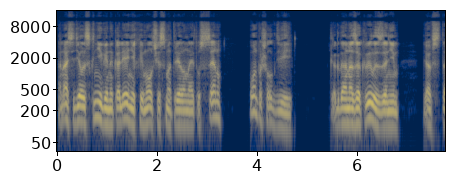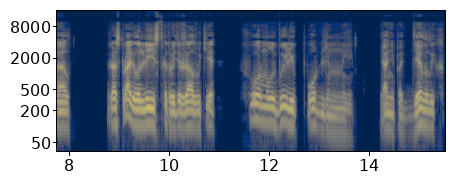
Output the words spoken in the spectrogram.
она сидела с книгой на коленях и молча смотрела на эту сцену. Он пошел к двери. Когда она закрылась за ним, я встал, расправил лист, который держал в руке. Формулы были подлинные. Я не подделал их.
